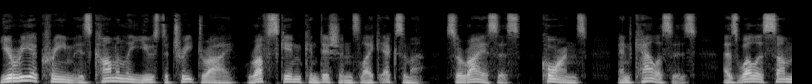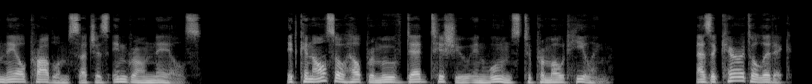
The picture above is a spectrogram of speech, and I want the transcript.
Urea cream is commonly used to treat dry, rough skin conditions like eczema, psoriasis, corns, and calluses, as well as some nail problems such as ingrown nails. It can also help remove dead tissue in wounds to promote healing. As a keratolytic,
